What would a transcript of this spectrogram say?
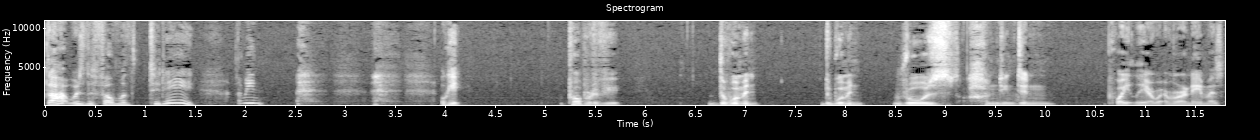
That was the film of today. I mean, okay, proper review. The woman, the woman, Rose Huntington Whiteley or whatever her name is,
